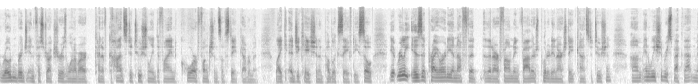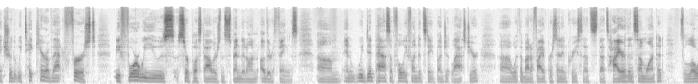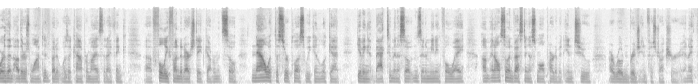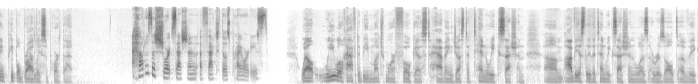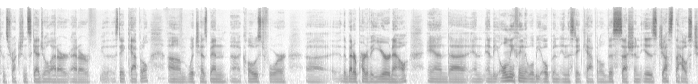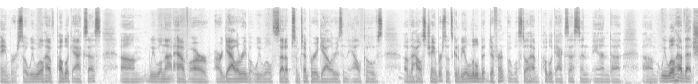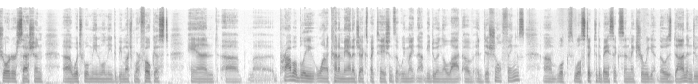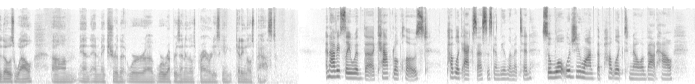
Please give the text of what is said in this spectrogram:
road and bridge infrastructure is one of our kind of constitutionally defined core functions of state government, like education and public safety. So it really is a priority enough that, that our founding fathers put it in our state constitution. Um, and we should respect that and make sure that we take care of that first before we use surplus dollars and spend it on other things. Um, and we did pass a fully funded state budget last year uh, with about a 5% increase. That's, that's higher than some wanted. It's lower than others wanted, but it was a compromise that I think uh, fully funded our state government. So now with the surplus, we can look at giving it back to Minnesotans in a meaningful way um, and also investing a small part of it into our road and bridge infrastructure. And I think people broadly support that. How does a short session affect those priorities? Well, we will have to be much more focused having just a 10 week session. Um, obviously, the 10 week session was a result of the construction schedule at our, at our uh, state capitol, um, which has been uh, closed for uh, the better part of a year now, and, uh, and, and the only thing that will be open in the state capitol this session is just the House chamber. So we will have public access. Um, we will not have our, our gallery, but we will set up some temporary galleries in the alcoves of the House chamber. So it's going to be a little bit different, but we'll still have public access and, and uh, um, we will have that shorter session, uh, which will mean we'll need to be much more focused and uh, uh, probably want to kind of manage expectations that we might not be doing a lot of additional things. Um, we'll, we'll stick to the basics and make sure we get those done and do those well um, and, and make sure that we're, uh, we're representing those priorities, getting, getting those passed. And obviously with the Capitol closed, public access is going to be limited. So what would you want the public to know about how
